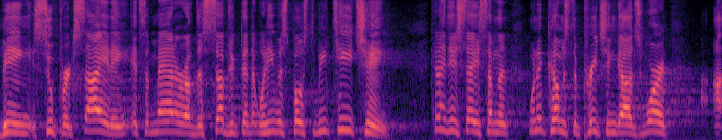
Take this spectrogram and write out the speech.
being super exciting, it's a matter of the subject that what he was supposed to be teaching. Can I just say something? When it comes to preaching God's word, I,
